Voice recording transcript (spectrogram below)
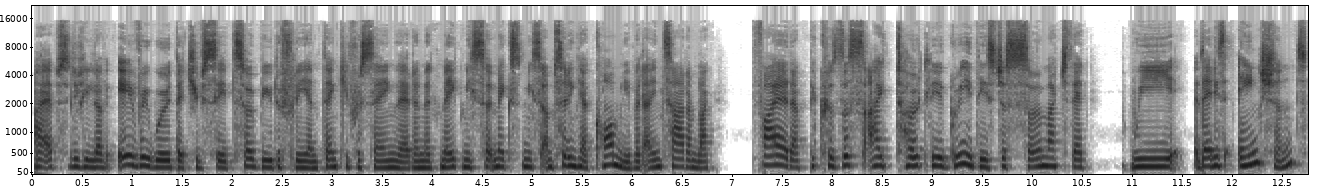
I absolutely love every word that you've said so beautifully, and thank you for saying that. And it made me so makes me. I'm sitting here calmly, but inside I'm like, fired up because this, I totally agree. There's just so much that we, that is ancient,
